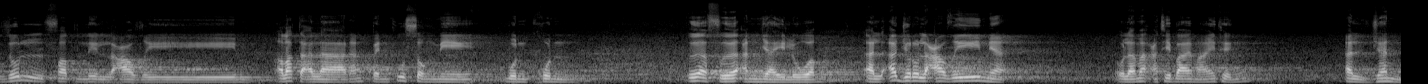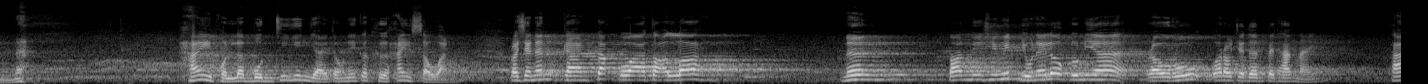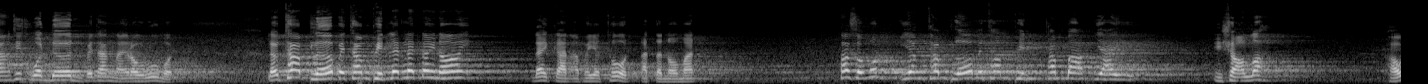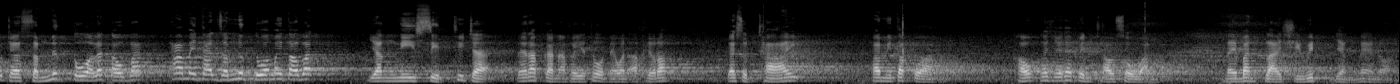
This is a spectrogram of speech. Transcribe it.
ซุลฟัดลิลอาซีมอัลลอฮฺตะลานั้นเป็นผู้ทรงมีบุญคุณ เอื้อเฟื้ออันใหญ่หลวง อัลอัจรุลอาซีมเนี่ยอุลามะอธิบายหมายถึงอัลจันนะให้ผลบุญที่ยิ่งใหญ่ตรงนี้ก็คือให้สวรรค์ เพราะฉะนั้นการตักวาต่อ Allah หนึ่งตอนมีชีวิตอยู่ในโลกดุนยาเรารู้ว่าเราจะเดินไปทางไหน ทางที่ควรเดินไปทางไหนเรารู้หมด แล้วถ้าเผลอไปทำผิดเล็ก ๆ น้อยๆได้การอภัยโทษอัตโนมัติ ถ้าสมมติยังทำเผลอไปทำผิดทำบาปใหญ่ อินชาอัลลอฮ์เขาจะสำนึกตัวและเตาบัตถ้าไม่ทันสำนึกตัวไม่เตาบัตยังมีสิทธิ์ที่จะได้รับการอภัยโทษในวันอาคิราะห์และสุดท้าย ถ้ามีตักวาเขาก็จะได้เป็นชาวสวรรค์ในบ้านปลายชีวิตอย่างแน่นอน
